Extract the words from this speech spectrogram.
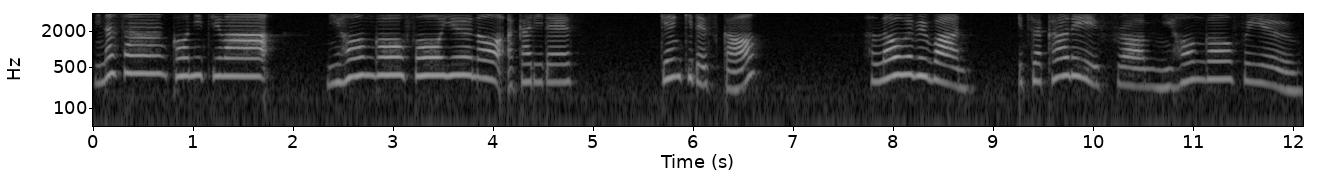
皆さん、こんにちは。日本語 4U のあかりです。元気ですか ?Hello everyone. It's Akari from 日本語 4U.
